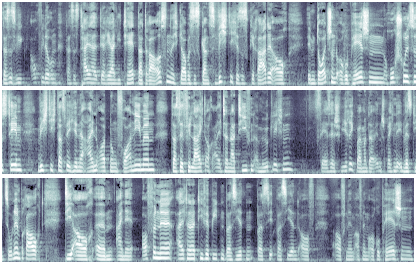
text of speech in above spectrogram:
das ist wie, auch wiederum, das ist Teil halt der Realität da draußen. Ich glaube, es ist ganz wichtig, es ist gerade auch im deutschen und europäischen Hochschulsystem wichtig, dass wir hier eine Einordnung vornehmen, dass wir vielleicht auch Alternativen ermöglichen sehr, sehr schwierig, weil man da entsprechende Investitionen braucht, die auch ähm, eine offene Alternative bieten, basierend, basierend auf, auf, einem, auf einem europäischen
